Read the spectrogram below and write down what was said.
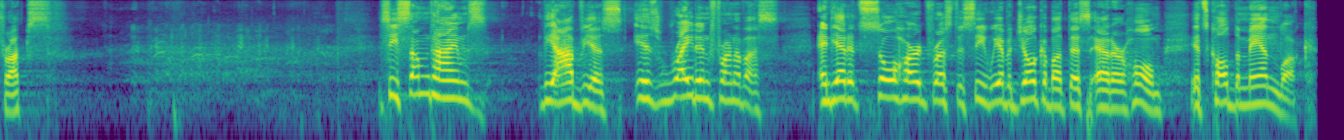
Trucks. See, sometimes the obvious is right in front of us. And yet it's so hard for us to see. We have a joke about this at our home. It's called the man look.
